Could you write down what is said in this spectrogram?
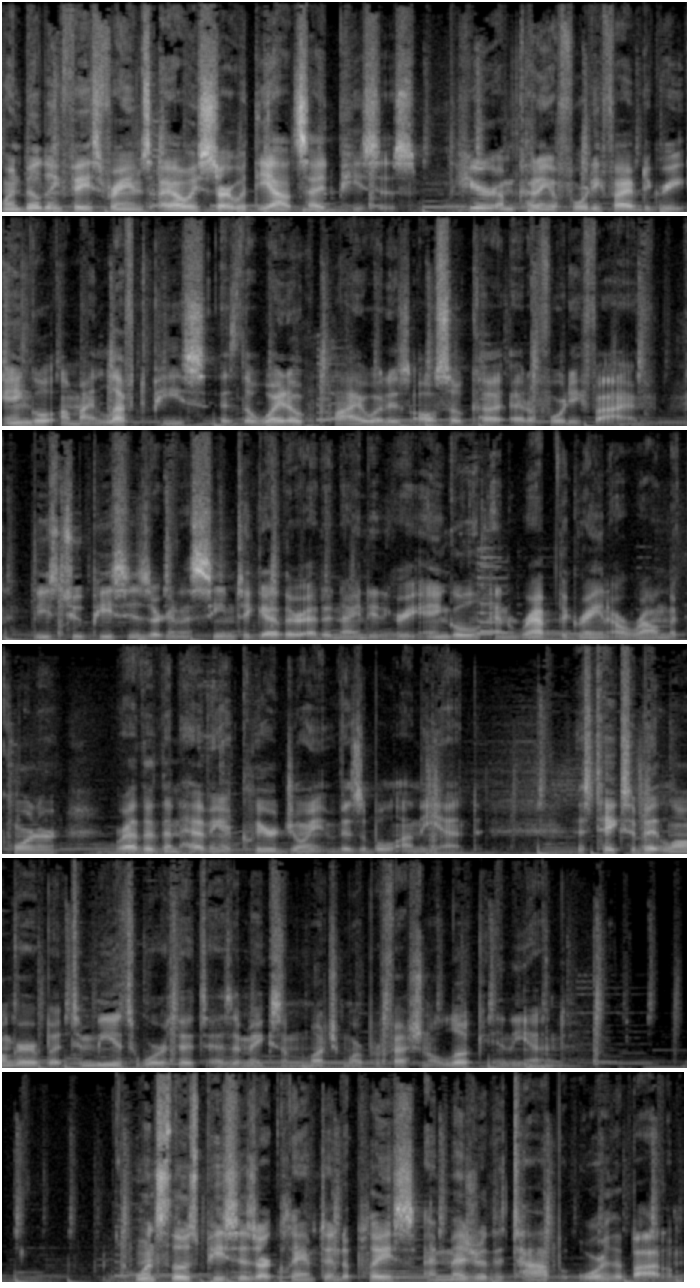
When building face frames, I always start with the outside pieces. Here I'm cutting a 45 degree angle on my left piece as the white oak plywood is also cut at a 45. These two pieces are going to seam together at a 90 degree angle and wrap the grain around the corner rather than having a clear joint visible on the end. This takes a bit longer, but to me it's worth it as it makes a much more professional look in the end. Once those pieces are clamped into place, I measure the top or the bottom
